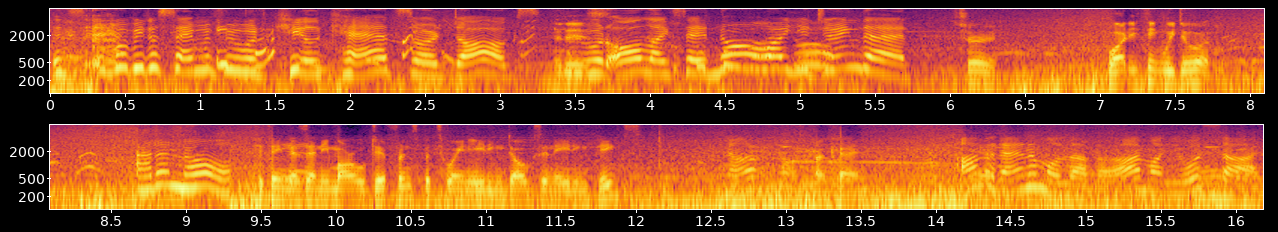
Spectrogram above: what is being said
It's, it would be the same if we would kill cats or dogs. It we would all like say, no, why are you oh doing that? True. Why do you think we do it? I don't know. Do you think there's any moral difference between eating dogs and eating pigs? No, I'm not really. Okay. I'm an animal lover. I'm on your mm. side.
